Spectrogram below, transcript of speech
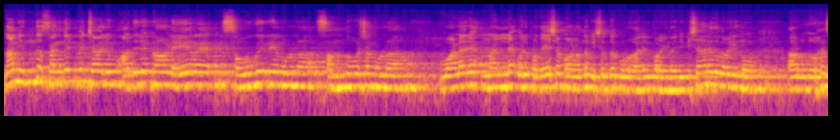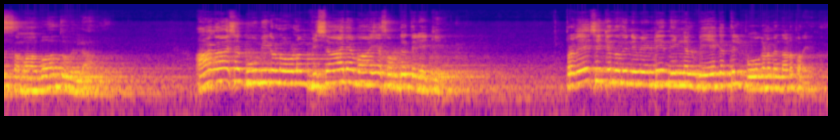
നാം എന്ത് സങ്കല്പിച്ചാലും അതിനേക്കാൾ ഏറെ സൗകര്യമുള്ള സന്തോഷമുള്ള വളരെ നല്ല ഒരു പ്രദേശമാണെന്ന് വിശുദ്ധ ഖുർഹാനിൽ പറയുന്നു. അതിന്റെ വിശാലത പറയുന്നു ആകാശഭൂമികളോളം വിശാലമായ സ്വർഗത്തിലേക്ക് പ്രവേശിക്കുന്നതിന് വേണ്ടി നിങ്ങൾ വേഗത്തിൽ പോകണമെന്നാണ് പറയുന്നത്.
